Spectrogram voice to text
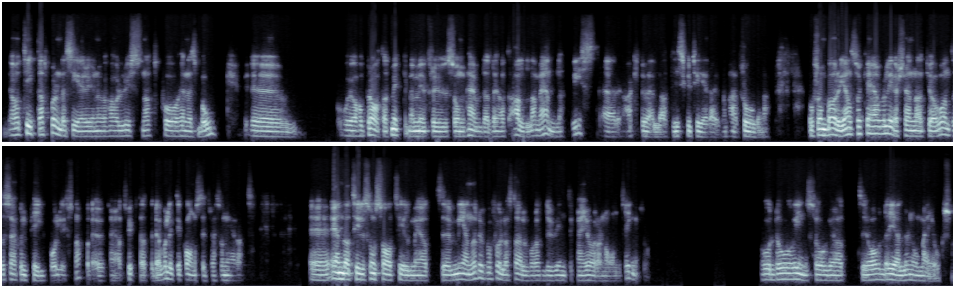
Jag har tittat på den där serien och har lyssnat på hennes bok. Eh, och jag har pratat mycket med min fru som hävdade att alla män visst är aktuella att diskutera i de här frågorna. Och från början så kan jag väl erkänna att jag var inte särskilt pigg på att lyssna på det utan jag tyckte att det var lite konstigt resonerat. Eh, ända till som sa till mig att eh, menar du på fullaste allvar att du inte kan göra någonting? Och då insåg jag att ja, det gäller nog mig också.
